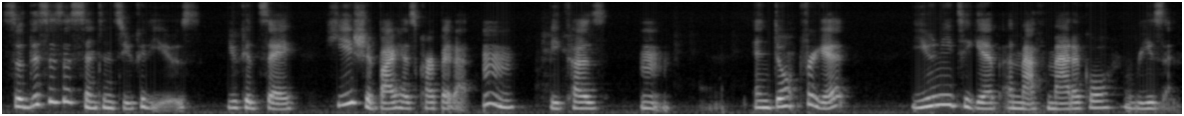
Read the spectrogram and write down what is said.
So this is a sentence you could use. You could say, he should buy his carpet at mm because mm. And don't forget, you need to give a mathematical reason.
